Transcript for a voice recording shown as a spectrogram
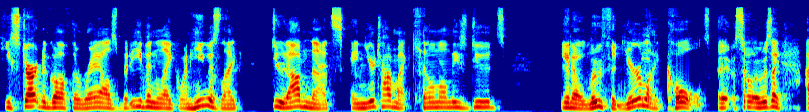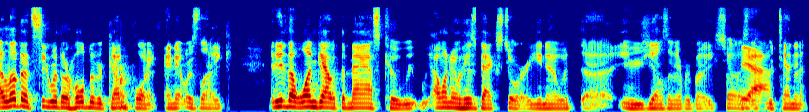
he's starting to go off the rails. But even like when he was like, "Dude, I'm nuts," and you're talking about killing all these dudes. You know, Luthen, you're like cold. Uh, So it was like I love that scene where they're holding him at gunpoint, and it was like, and even that one guy with the mask who we, I want to know his backstory. You know, with uh, who yells at everybody. So I was Yeah. like, Lieutenant.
